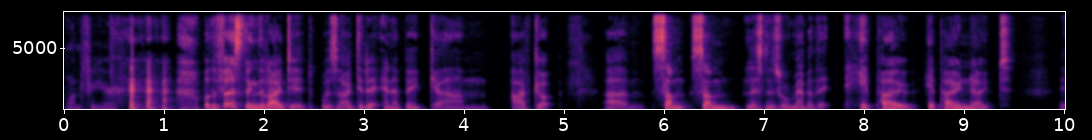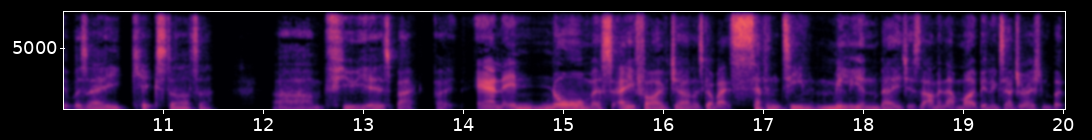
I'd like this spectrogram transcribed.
one for your. well, the first thing that I did was I did it in a big. Um, I've got um, some some listeners will remember the Hippo Hippo Note. It was a Kickstarter um, a few years back. Uh, an enormous A5 journal. It's got about 17 million pages. I mean, that might be an exaggeration, but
